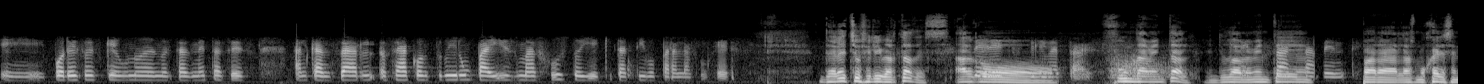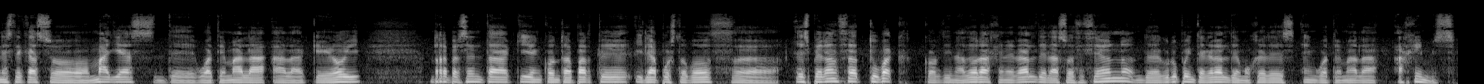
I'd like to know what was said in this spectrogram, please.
Eh, por eso es que una de nuestras metas es alcanzar, o sea, construir un país más justo y equitativo para las mujeres. Derechos y libertades, algo fundamental, indudablemente, para las mujeres, en este caso mayas de Guatemala, a la que hoy representa aquí en contraparte y le ha puesto voz uh, Esperanza Tubac, coordinadora general de la Asociación del Grupo Integral de Mujeres en Guatemala, AJIMS.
